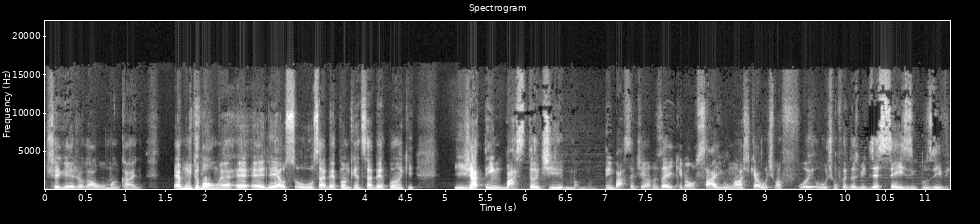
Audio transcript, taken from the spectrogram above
Cheguei a jogar o Mankind. É muito bom. É, é- ele é o, o Cyberpunk de Cyberpunk. E já tem bastante. Tem bastante anos aí que não sai um. Acho que a última foi. O último foi 2016, inclusive.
